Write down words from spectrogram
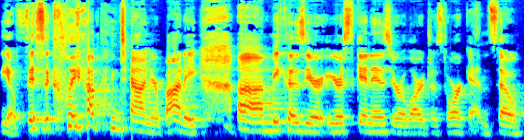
you know physically up and down your body um, because your your skin is your largest organ so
